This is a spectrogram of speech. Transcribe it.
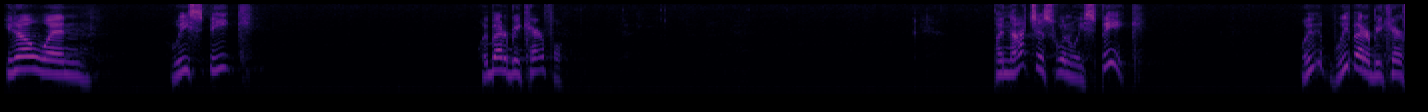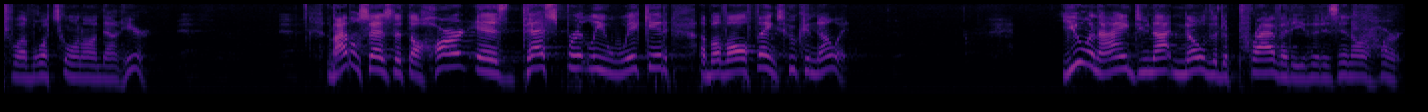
You know, when we speak, we better be careful. But not just when we speak. We, we better be careful of what's going on down here. The Bible says that the heart is desperately wicked above all things. Who can know it? You and I do not know the depravity that is in our heart.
